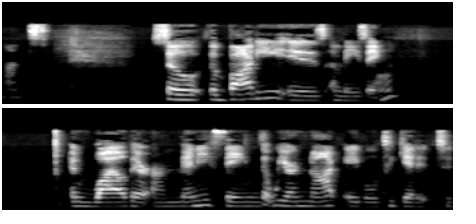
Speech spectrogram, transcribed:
months. So the body is amazing. And while there are many things that we are not able to get it to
